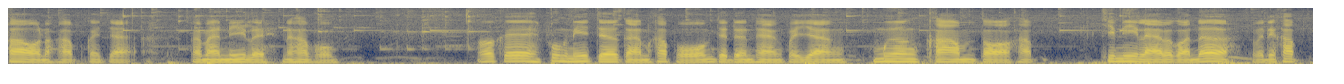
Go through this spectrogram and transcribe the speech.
ข้าวนะครับ ก็จะประมาณนี้เลยนะครับผม โอเคพรุ่งนี้เจอกันครับผมจะเดินทางไปยังเมืองคามต่อครับที่นี่แลาไปก่อนเด้อสวัสดีครับ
